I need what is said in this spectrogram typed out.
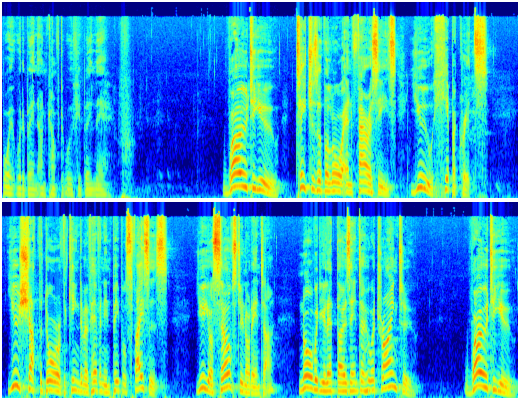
Boy, it would have been uncomfortable if you'd been there. Woe to you, teachers of the law and Pharisees, you hypocrites! You shut the door of the kingdom of heaven in people's faces. You yourselves do not enter, nor will you let those enter who are trying to. Woe to you,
